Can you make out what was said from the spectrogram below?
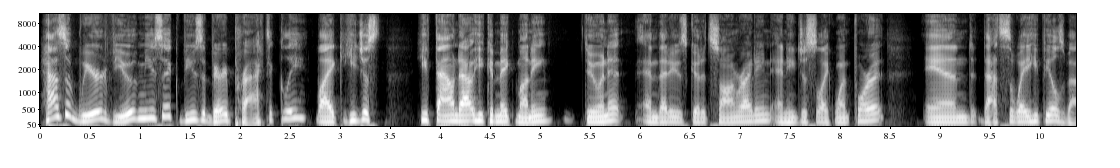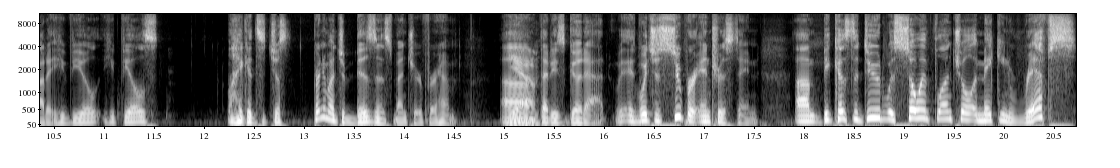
Has a weird view of music views it very practically. Like he just he found out he could make money doing it and that he was good at songwriting and he just like went for it. And that's the way he feels about it. He feel he feels like it's just pretty much a business venture for him um, Yeah. that he's good at, which is super interesting. Um, because the dude was so influential in making riffs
